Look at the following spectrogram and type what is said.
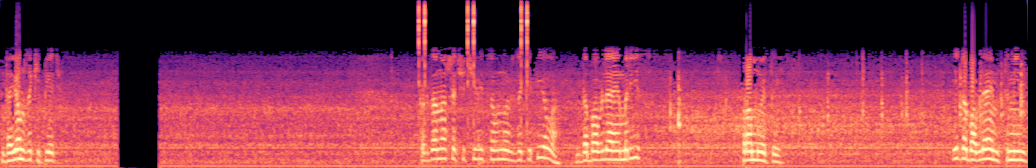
Даем закипеть. Когда наша чечевица вновь закипела, добавляем рис промытый и добавляем тмин.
